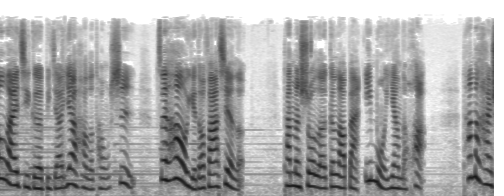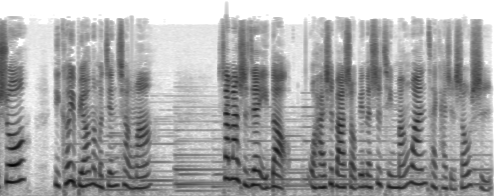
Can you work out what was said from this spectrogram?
后来几个比较要好的同事，最后也都发现了，他们说了跟老板一模一样的话。他们还说：“你可以不要那么坚强吗？”下班时间一到，我还是把手边的事情忙完才开始收拾。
